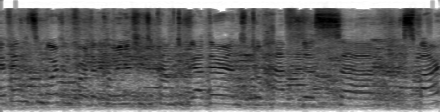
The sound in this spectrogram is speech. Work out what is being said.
I think it's important for the community to come together and to have this uh, spark,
